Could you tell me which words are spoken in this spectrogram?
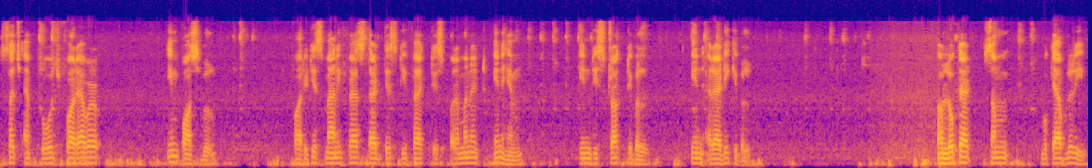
such approach forever impossible, for it is manifest that this defect is permanent in him, indestructible, ineradicable. Now look at some vocabulary.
